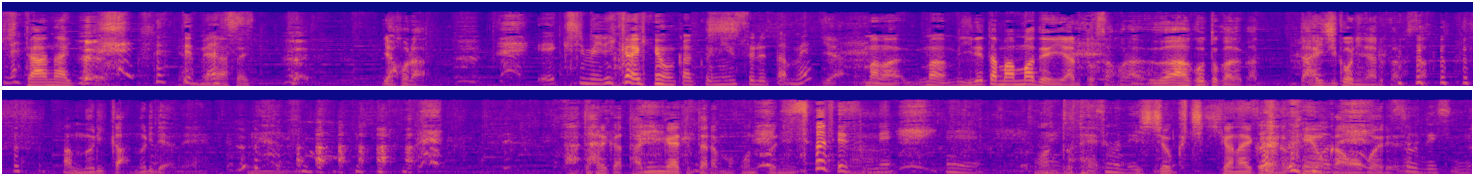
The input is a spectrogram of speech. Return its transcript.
みたいな。汚いって。やめなさいって。いやほら。え湿り加減を確認するため？いやまあまあ、まあ、入れたまんまでやるとさほら上顎とかが大事故になるからさ。まあ無理か。無理だよね、うん。まあ、誰か他人がやってたらもう本当に。そうですね、うん、ええ。本当ね、ね、一生口聞かないくらいの嫌悪感を覚えるよね。そうですね、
